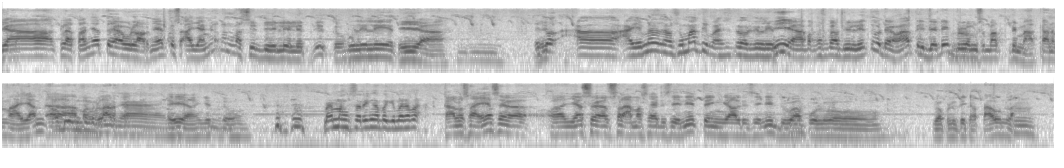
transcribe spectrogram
Ya kelihatannya tuh ya ularnya terus ayamnya kan masih dililit gitu. Dililit? Iya. Hmm. itu uh, ayamnya langsung mati pak setelah dililit? Iya pas setelah dililit itu udah mati. Jadi hmm. belum sempat dimakan sama ayam oh, uh, sama ularnya. iya gitu. Hmm. memang sering apa gimana pak? Kalau saya se ya selama saya di sini tinggal di sini 20 23 tahun lah. Hmm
